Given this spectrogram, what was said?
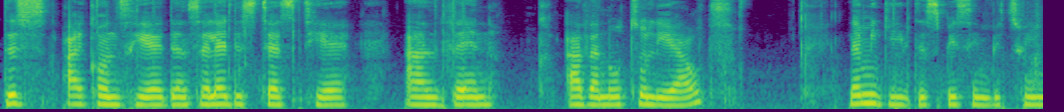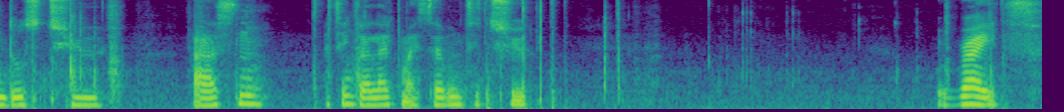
this icons here then select this text here and then add an auto layout. Let me give the spacing between those two as no i think i like my 72 right.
